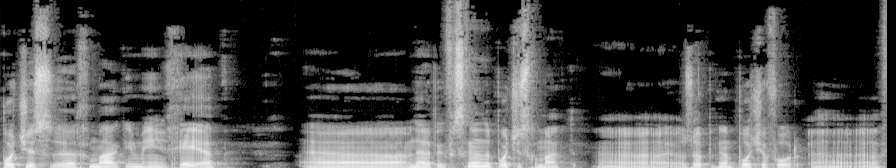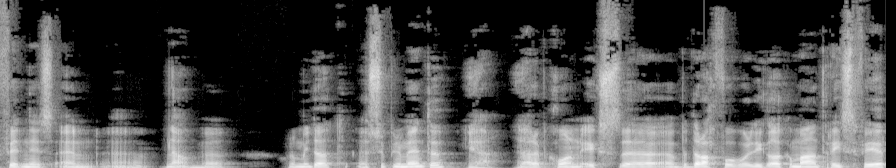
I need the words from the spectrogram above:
potjes gemaakt in mijn ING-app. En daar heb ik verschillende potjes gemaakt. Zo heb ik een potje voor fitness en, nou, hoe noem je dat? Supplementen. Ja, Daar heb ik gewoon een x bedrag voor, die ik elke maand reserveer.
